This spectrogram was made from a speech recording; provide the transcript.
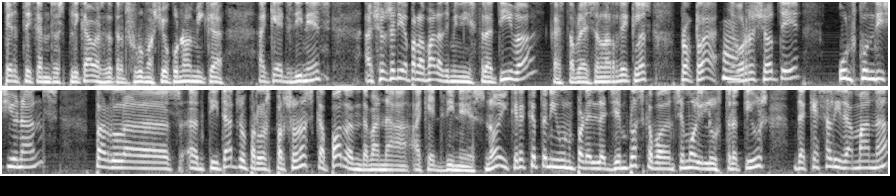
PERTE que ens explicaves de transformació econòmica aquests diners. Això seria per la part administrativa, que estableixen les regles, però clar, ah. llavors això té uns condicionants per les entitats o per les persones que poden demanar aquests diners, no? I crec que teniu un parell d'exemples que poden ser molt il·lustratius de què se li demana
